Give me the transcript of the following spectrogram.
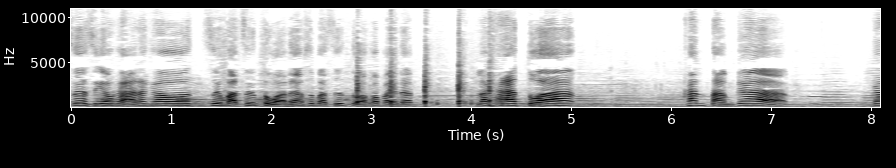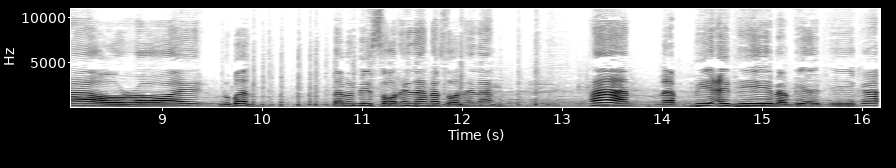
เสื้อสีขาวๆนะเขาซื้อบัตรซื้อตั๋วนะครับซื้อบัตรซื้อตั๋วเข้าไปนะราคาตั๋วขั้นต่ำก็ 900รูเบิลแต่มันมีโซนให้นั่งนะโซนให้นั่ง ถ้าแบบ VIP แบบ VIP ก็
